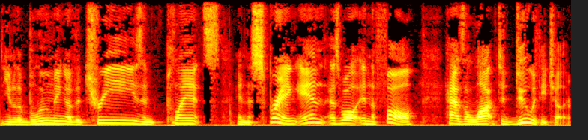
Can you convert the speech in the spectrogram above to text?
you know the blooming of the trees and plants in the spring and as well in the fall has a lot to do with each other.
